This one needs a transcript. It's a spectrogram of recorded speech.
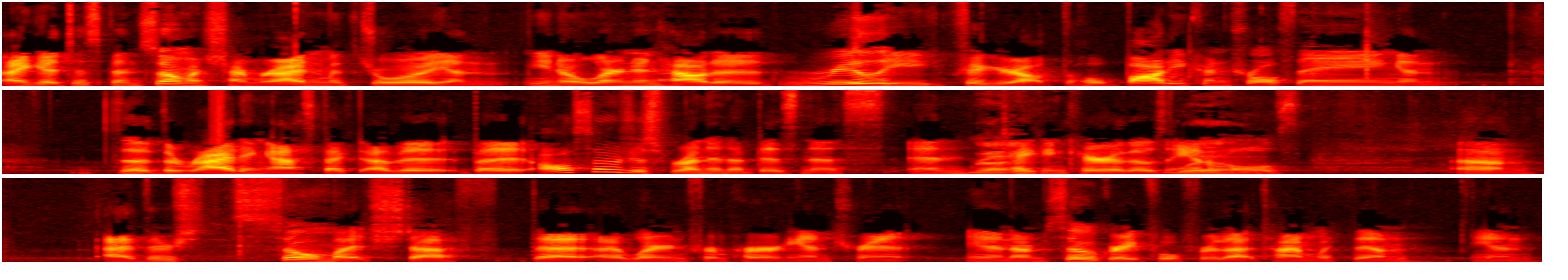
I get to spend so much time riding with Joy and you know learning how to really figure out the whole body control thing and the the riding aspect of it, but also just running a business and Right. taking care of those Well- animals. Um, I, there's so much stuff that I learned from her and Trent, and I'm so grateful for that time with them. And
